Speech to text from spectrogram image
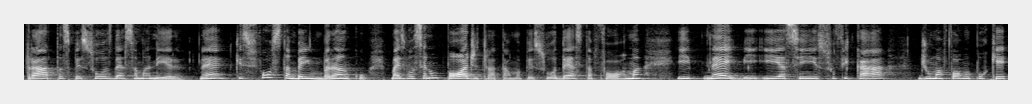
trata as pessoas dessa maneira, né? Que se fosse também um branco, mas você não pode tratar uma pessoa desta forma e, né, e, e assim isso ficar de uma forma porque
